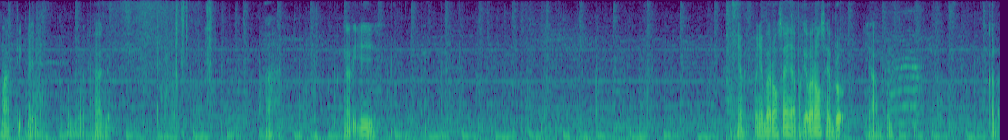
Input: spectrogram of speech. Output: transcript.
mati nih Untung kagak. Ah ngeri eh. Ya punya barong saya nggak? Pakai barong saya bro. Ya ampun. Kalau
